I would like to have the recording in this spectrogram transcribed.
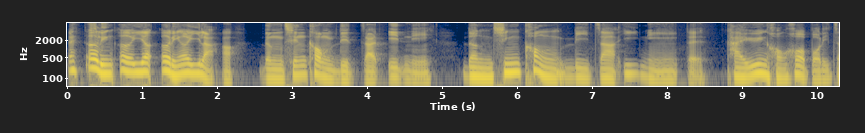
哎，二零二一二零二一啦，冷清空二十一年，两千空二十一年，对，开运丰厚，保你知。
